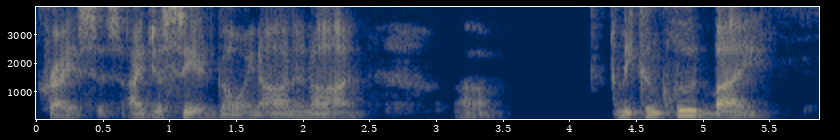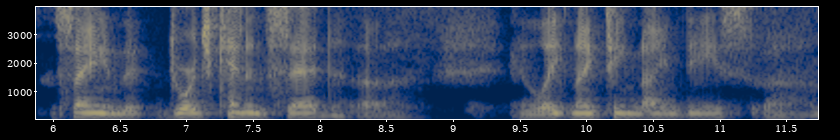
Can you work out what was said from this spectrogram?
crisis. I just see it going on and on. Um, let me conclude by saying that George Kennan said uh, in the late 1990s uh,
